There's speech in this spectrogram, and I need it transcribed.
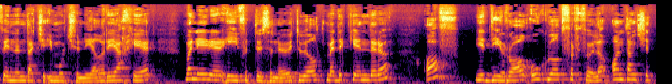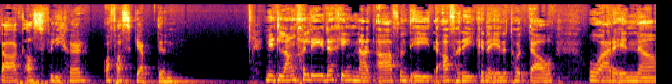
vinden dat je emotioneel reageert wanneer je er even tussenuit wilt met de kinderen. Of je die rol ook wilt vervullen ondanks je taak als vlieger of als captain. Niet lang geleden ging ik na het avondeten afrekenen in het hotel. We waren in eh,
